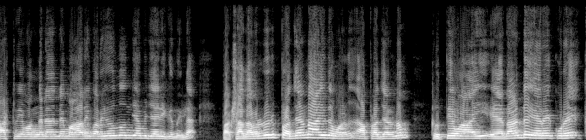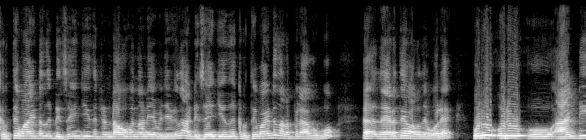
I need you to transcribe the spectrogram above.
രാഷ്ട്രീയം അങ്ങനെ തന്നെ മാറി പറയുമെന്നൊന്നും ഞാൻ വിചാരിക്കുന്നില്ല. പക്ഷെ അത് അവരുടെ ഒരു പ്രചരണ ആയുധമാണ്. ആ പ്രചരണം കൃത്യമായി ഏതാണ്ട് ഏറെക്കുറെ കൃത്യമായിട്ട് അത് ഡിസൈൻ ചെയ്തിട്ടുണ്ടാവും എന്നാണ് ഞാൻ വിചാരിക്കുന്നത്. ആ ഡിസൈൻ ചെയ്ത് കൃത്യമായിട്ട് നടപ്പിലാകുമ്പോൾ നേരത്തെ പറഞ്ഞ പോലെ ഒരു ഒരു ആന്റി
